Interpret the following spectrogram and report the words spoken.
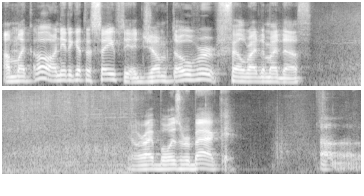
I'm like, oh, I need to get to safety. I jumped over, fell right to my death. All right, boys, we're back. Uh,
